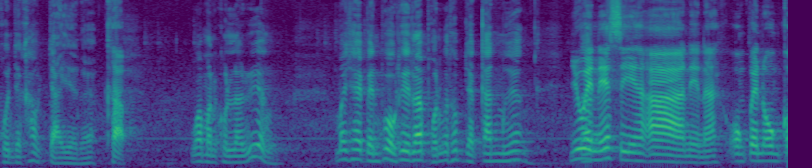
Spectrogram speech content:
ควรจะเข้าใจอะนะครับ ว่ามันคนละเรื่อง ไม่ใช่เป็นพวกที่รับผลกระทบจากการเมือง UNSCR เนี่ยนะองค์เป็นองค์ก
